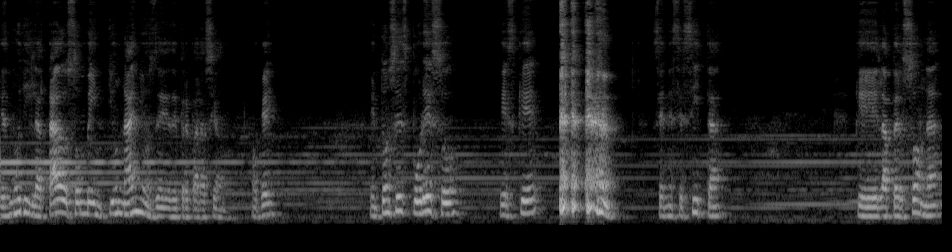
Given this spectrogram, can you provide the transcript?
es muy dilatado, son 21 años de, de preparación, ¿ok? Entonces por eso es que se necesita que la persona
